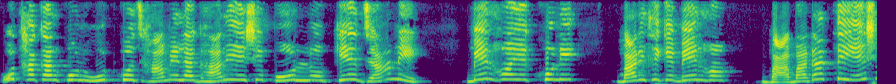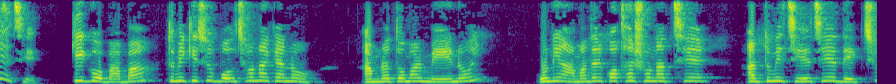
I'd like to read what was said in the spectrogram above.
কোথাকার কোন উটকো ঝামেলা ঘাড়ে এসে পড়ল কে জানে? বের হয় এক্ষুনি বাড়ি থেকে বের হ। বাবা ডাকতে এসেছে। কি গো বাবা তুমি কিছু বলছো না কেন? আমরা তোমার মেয়ে নই? উনি আমাদের কথা শোনাচ্ছে আর তুমি চেয়ে চেয়ে দেখছ?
